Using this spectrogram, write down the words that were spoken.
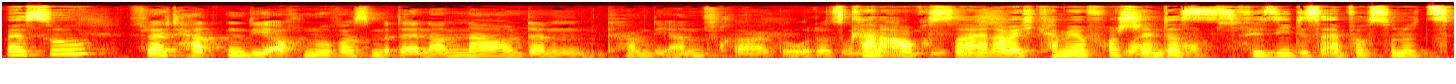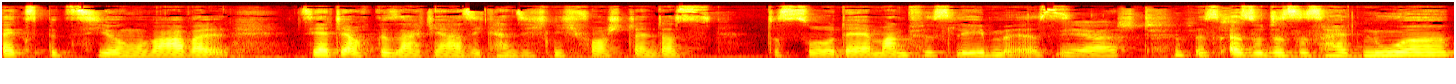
Weißt du? Vielleicht hatten die auch nur was miteinander und dann kam die Anfrage oder so. Das kann auch sein, aber ich kann mir auch vorstellen, dass für sie das einfach so eine Zwecksbeziehung war, weil sie hat ja auch gesagt, ja, sie kann sich nicht vorstellen, dass das so der Mann fürs Leben ist. Ja, stimmt. Das, also das ist halt nur,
